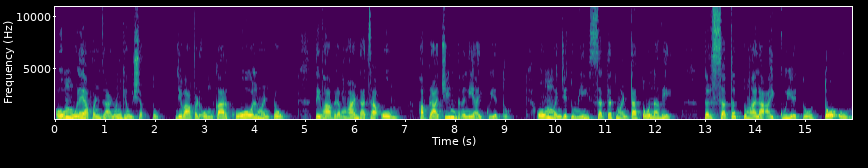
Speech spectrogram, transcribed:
ओम मुळे आपण जाणून घेऊ शकतो. जेव्हा आपण ओमकार खोल म्हणतो तेव्हा ब्रह्मांडाचा ओम हा प्राचीन ध्वनी ऐकू येतो. ओम म्हणजे तुम्ही सतत म्हणता तो नव्हे तर सतत तुम्हाला ऐकू येतो तो ओम.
